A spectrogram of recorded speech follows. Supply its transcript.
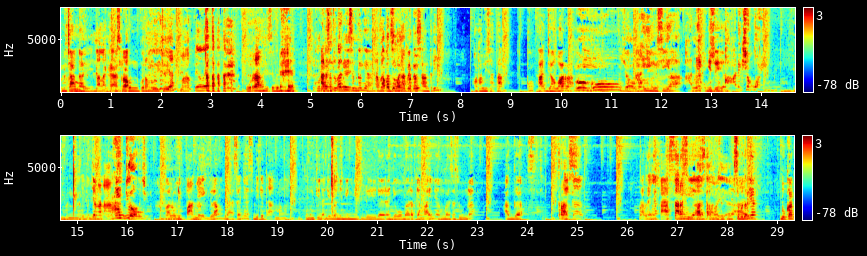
bercanda ya. Meskipun kurang lucu ya maaf ya Le. kurang sih sebenarnya. Ada satu lagi sebenarnya. Apa tuh? Selain Apa kota santri kota wisata kota jawara. Oh, jauh. aing sia kadek gitu ya. adek siak waing jadi jangan aneh tuh kalau di Pandeglang bahasanya sedikit emang kemungkinan dibandingin di, di daerah Jawa Barat yang lain yang bahasa Sunda agak Keras. mereka katanya kasar sih ya kasar, termasuknya iya. sebenarnya bukan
